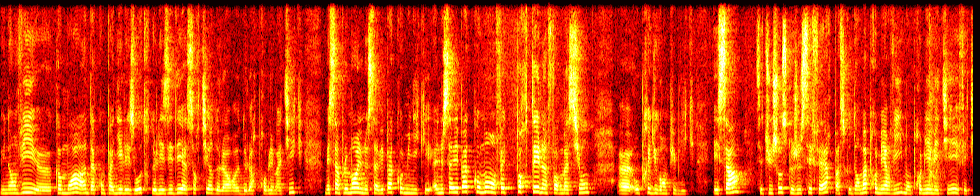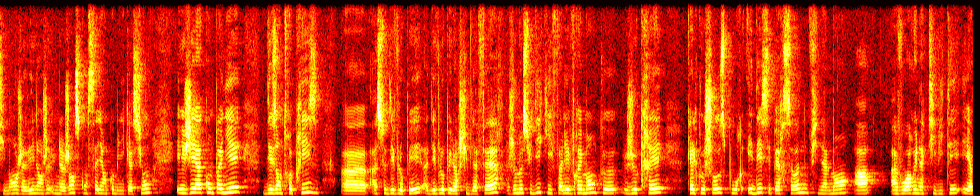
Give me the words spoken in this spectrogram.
une envie, euh, comme moi, hein, d'accompagner les autres, de les aider à sortir de leurs de problématiques, mais simplement elles ne savaient pas communiquer. Elles ne savaient pas comment en fait porter l'information euh, auprès du grand public. Et ça, c'est une chose que je sais faire parce que dans ma première vie, mon premier métier, effectivement, j'avais une, une, agence conseil en communication et j'ai accompagné des entreprises euh, à se développer, à développer leur chiffre d'affaires. Je me suis dit qu'il fallait vraiment que je crée quelque chose pour aider ces personnes finalement à avoir une activité et à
